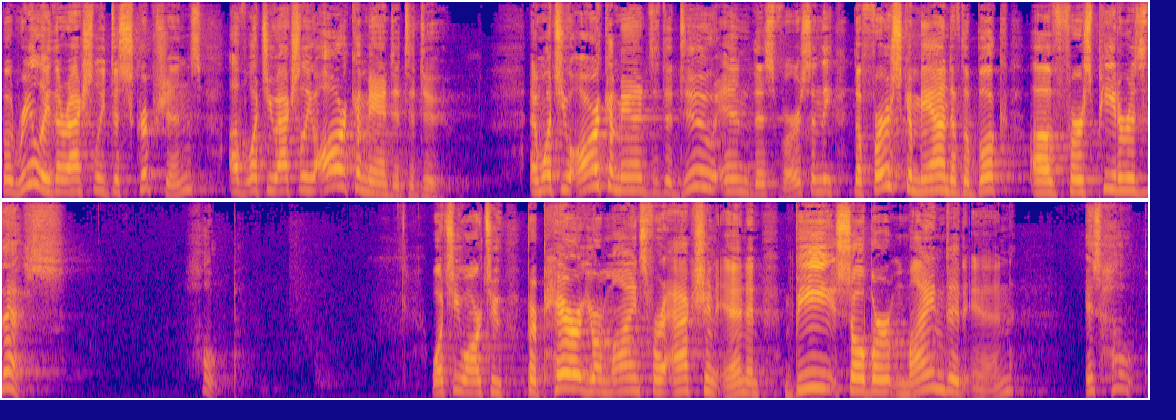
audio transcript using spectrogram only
but really, they're actually descriptions of what you actually are commanded to do. And what you are commanded to do in this verse, and the, the first command of the book of First Peter is this hope. what you are to prepare your minds for action in and be sober minded in is hope.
